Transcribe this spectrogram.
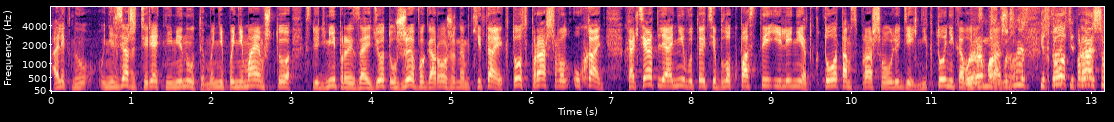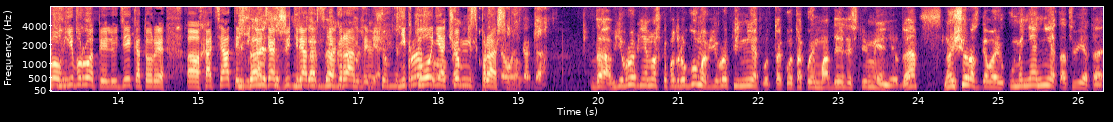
Олег, ну нельзя же терять ни минуты. Мы не понимаем, что с людьми произойдет уже в огороженном Китае. Кто спрашивал Ухань? Хотят ли они вот эти блокпосты или нет? Кто там спрашивал людей? Никто не никого Ой, не Роман, спрашивал. Знаете, Китай, Кто спрашивал Китай, в Европе людей, которые э, хотят или не хотят жить рядом с мигрантами? Никто ни, никто о чем не спрашивал. Никогда. Да, в Европе немножко по-другому, в Европе нет вот такой, такой модели с Тюменью, да. Но еще раз говорю, у меня нет ответа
